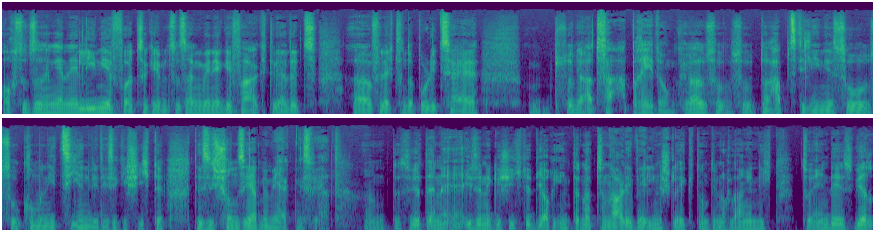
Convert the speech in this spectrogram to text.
auch sozusagen eine Linie vorzugeben, zu sagen, wenn ihr gefragt werdet, äh, vielleicht von der Polizei, so eine Art Verabredung, ja, so, so da habt ihr die Linie, so, so kommunizieren wir diese Geschichte. Das ist schon sehr bemerkenswert. Und das wird eine, ist eine Geschichte, die auch internationale Wellen schlägt und die noch lange nicht zu Ende ist. Wir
